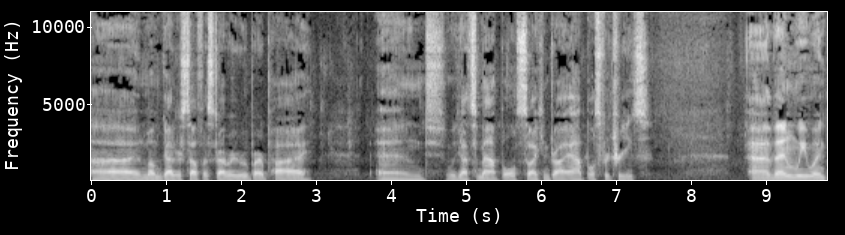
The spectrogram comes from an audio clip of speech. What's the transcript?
Uh, and mom got herself a strawberry rhubarb pie, and we got some apples so I can dry apples for treats. Uh, then we went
